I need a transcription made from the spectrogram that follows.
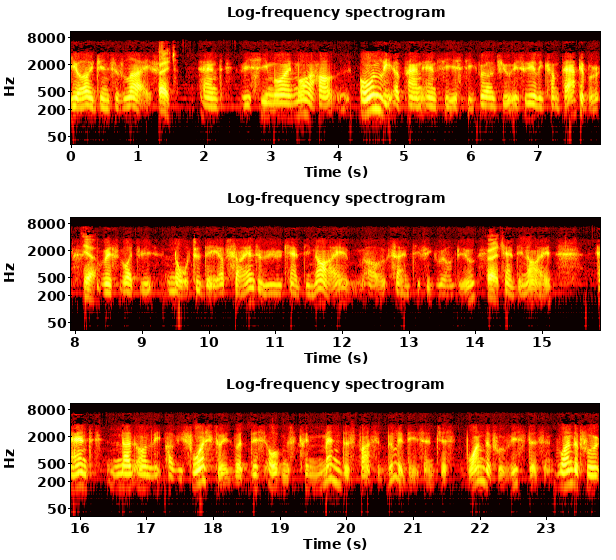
the origins of life. Right. And we see more and more how only a panentheistic worldview is really compatible Yeah. with what we know today of science. We can't deny our scientific worldview, Right. can't deny it. And not only are we forced to it, but this opens tremendous possibilities and just wonderful vistas and wonderful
